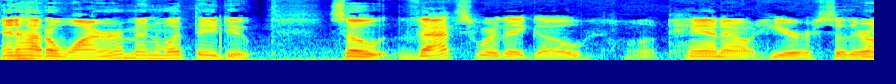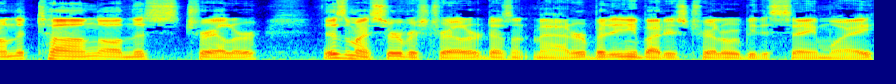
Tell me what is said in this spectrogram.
and how to wire them and what they do. So that's where they go. I'll pan out here. So they're on the tongue on this trailer. This is my service trailer. Doesn't matter, but anybody's trailer would be the same way.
